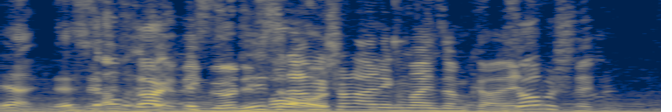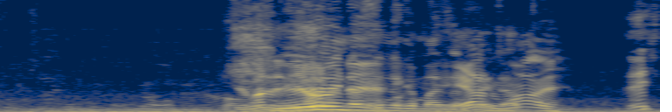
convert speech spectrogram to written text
Ja, das ist Jetzt auch die Frage, wem gehört die Siehst du, da haben wir Vorhaut? schon eine Gemeinsamkeit. Ist auch beschnitten? Ja, warte, schön, ja, dass ihr nee. eine Ja, Gemeinsamkeit habt. normal. Echt?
